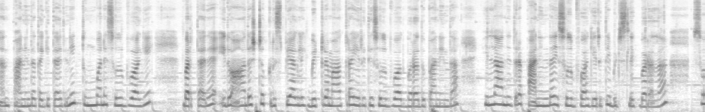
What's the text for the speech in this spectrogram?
ನಾನು ಪ್ಯಾನಿಂದ ತೆಗಿತಾ ಇದ್ದೀನಿ. ತುಂಬಾ ಸುಲಭವಾಗಿ ಇದೆ. ಇದು ಆದಷ್ಟು ಕ್ರಿಸ್ಪಿ ಆಗ್ಲಿಕ್ಕೆ ಬಿಟ್ಟರೆ ಮಾತ್ರ ಈ ರೀತಿ ಸುಲಭವಾಗಿ ಬರೋದು ಪ್ಯಾನಿಂದ ಇಲ್ಲ ಅಂದಿದ್ರೆ ಪ್ಯಾನಿಂದ ಈ ಸುಲಭವಾಗಿ ಈ ರೀತಿ ಬಿಡಿಸ್ಲಿಕ್ಕೆ ಬರೋಲ್ಲ. ಸೊ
